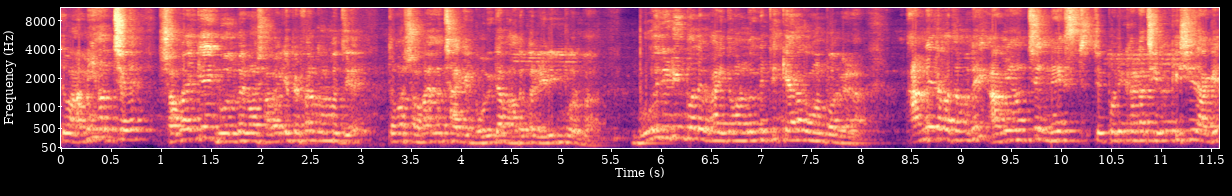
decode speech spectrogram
তো আমি হচ্ছে সবাইকেই বলব এবং সবাইকে প্রেফার করব যে তোমার সবাই হচ্ছে আগে বইটা ভালো করে রিডিং করবা বই রিডিং করলে ভাই তোমার নৈমিত্তিক কেন কমন পড়বে না? আমি একটা কথা বলি, আমি হচ্ছে নেক্সট যে পরীক্ষাটা ছিল কৃষির আগে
